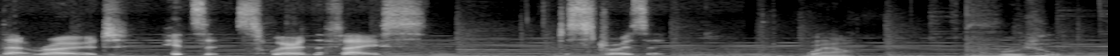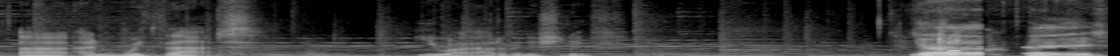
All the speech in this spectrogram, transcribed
that road, hits it square in the face, destroys it. Wow, brutal. Uh, and with that, you are out of initiative. Yay!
